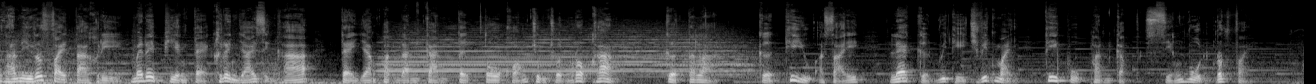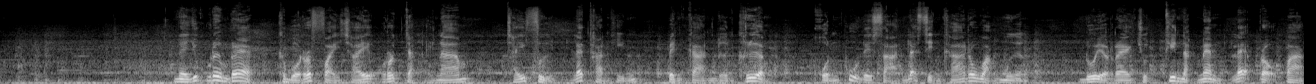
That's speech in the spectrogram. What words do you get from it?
สถานีรถไฟตาครีไม่ได้เพียงแต่เคลื่อนย้ายสินค้า แต่ยังผลักดันการเติบโตของชุมชนรอบข้าง เกิดตลาด เกิดที่อยู่อาศัย และเกิดวิถีชีวิตใหม่ที่ผูกพันกับเสียงบูดรถไฟ ในยุคเริ่มแรก ขบวนรถไฟใช้รถจักรไอ้น้ำใช้ฟืนและถ่านหินเป็นการเดินเครื่อง ขนผู้โดยสารและสินค้าระหว่างเมือง ด้วยแรงฉุดที่หนักแน่นและเปราะบาง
